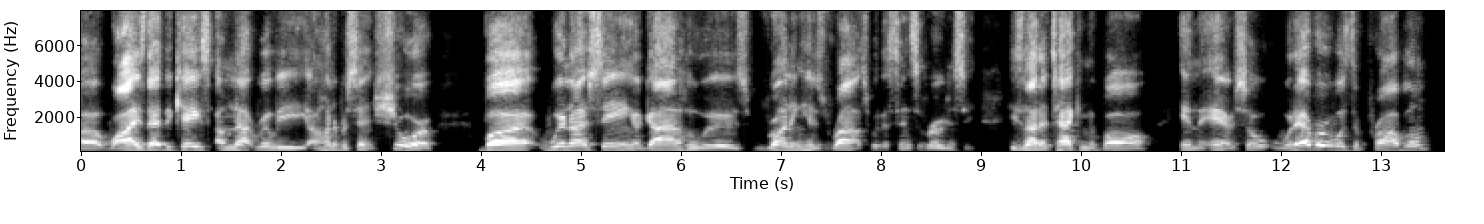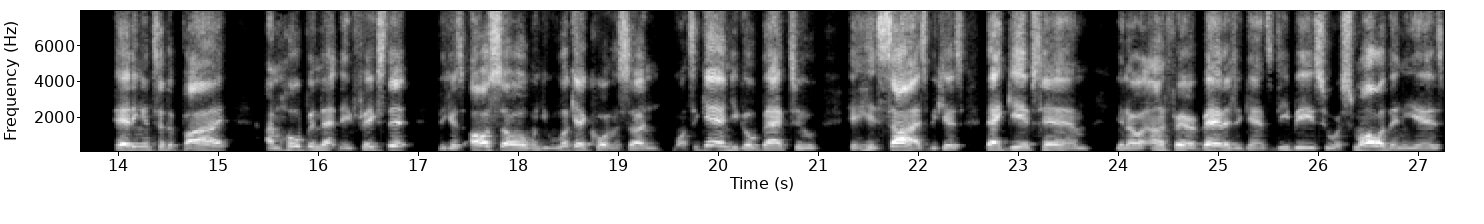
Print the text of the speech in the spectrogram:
Uh, why is that the case? I'm not really 100% sure, but we're not seeing a guy who is running his routes with a sense of urgency. He's not attacking the ball in the air. So, whatever was the problem heading into the bye, I'm hoping that they fixed it because also when you look at Courtland Sutton, once again, you go back to his size because that gives him, you know, an unfair advantage against DBs who are smaller than he is.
